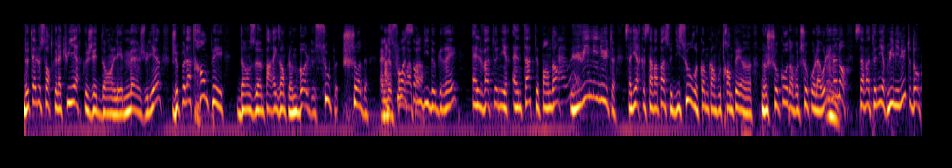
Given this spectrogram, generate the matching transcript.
de telle sorte que la cuillère que j'ai dans les mains, Julien, je peux la tremper dans un, par exemple, un bol de soupe chaude Elle à ne fondra 70 degrés. Elle va tenir intacte pendant 8 minutes. C'est-à-dire que ça va pas se dissoudre comme quand vous trempez un, un choco dans votre chocolat au lait. Non, non, ça va tenir 8 minutes. Donc,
